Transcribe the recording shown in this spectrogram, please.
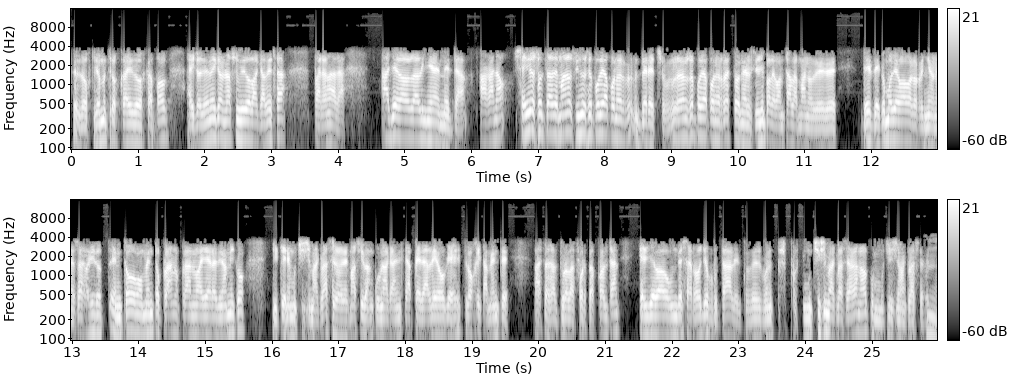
los kilómetros que ha ido escapados, aerodinámico no ha subido la cabeza para nada ha llegado a la línea de meta, ha ganado, se ha ido soltar de manos y no se podía poner derecho, no se podía poner recto en el sillón para levantar las manos de, de, de- de cómo llevaba los riñones. Ha ido en todo momento plano, plano, aerodinámico y tiene muchísima clase. Los demás iban con una cadencia pedaleo que, lógicamente, a estas alturas las fuerzas faltan. Él lleva un desarrollo brutal, entonces, bueno, pues, pues muchísima clase, ha ganado con muchísima clase. Mm.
